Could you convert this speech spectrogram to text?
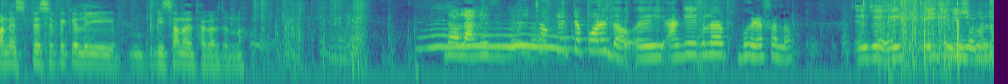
মানে স্পেসিফিক্যালি বিছানায় থাকার জন্য। দাও লাগে এই চকলেটটা পরে দাও। এই আগে এগুলা ভরে ফেলো। এই যে এই এই জিনিসগুলো।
